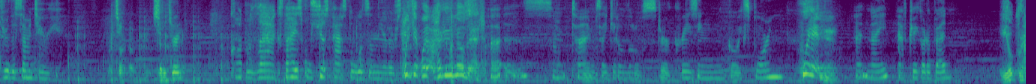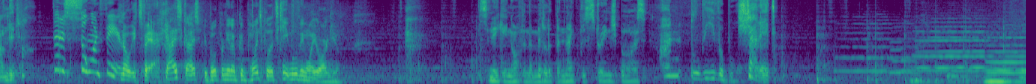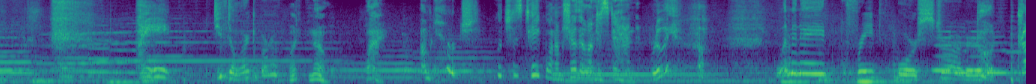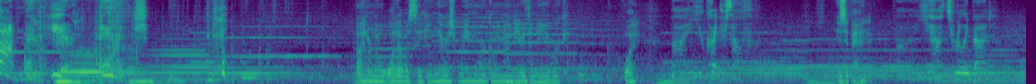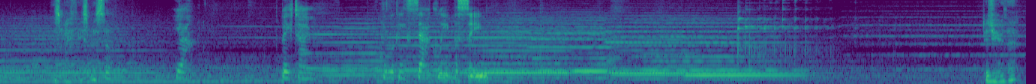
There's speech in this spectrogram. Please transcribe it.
through the cemetery. Sorry, uh, cemetery? God, relax. The high school's just past the woods on the other side. Wait, wait, how do you know that? Uh, sometimes I get a little stir crazy and go exploring When? at night after you go to bed. You're grounded. That is so unfair. No, it's fair. Guys, guys, you're both bringing up good points, but let's keep moving while you argue. Sneaking off in the middle of the night with strange boys. Unbelievable. Shut it. Hey, do you have Del I could borrow? What? No. Why? I'm parched. Well, just take one. I'm sure they'll understand. Really? Huh. Lemonade, grape, or strawberry? Good God, man. Here. Orange. I don't know what I was thinking. There is way more going on here than New York. What? Uh, you cut yourself. Is it bad? Uh, yeah, it's really bad. Is my face messed up? Yeah. Big time. You look exactly the same. Did you hear that?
